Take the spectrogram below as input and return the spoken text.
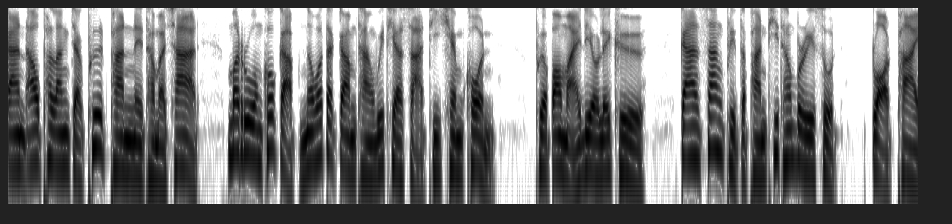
การเอาพลังจากพืชพันธุ์ในธรรมชาติ มารวมเข้ากับนวัตกรรมทางวิทยาศาสตร์ที่เข้มข้น เพื่อเป้าหมายเดียวเลยคือ การสร้างผลิตภัณฑ์ที่ทั้งบริสุทธิ์ ปลอดภัย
